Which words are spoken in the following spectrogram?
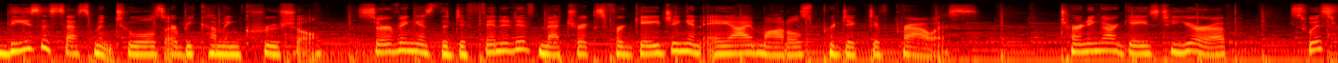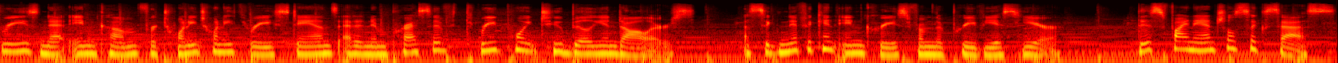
These assessment tools are becoming crucial, serving as the definitive metrics for gauging an AI model's predictive prowess. Turning our gaze to Europe, Swiss Re's net income for 2023 stands at an impressive $3.2 billion, a significant increase from the previous year. This financial success,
